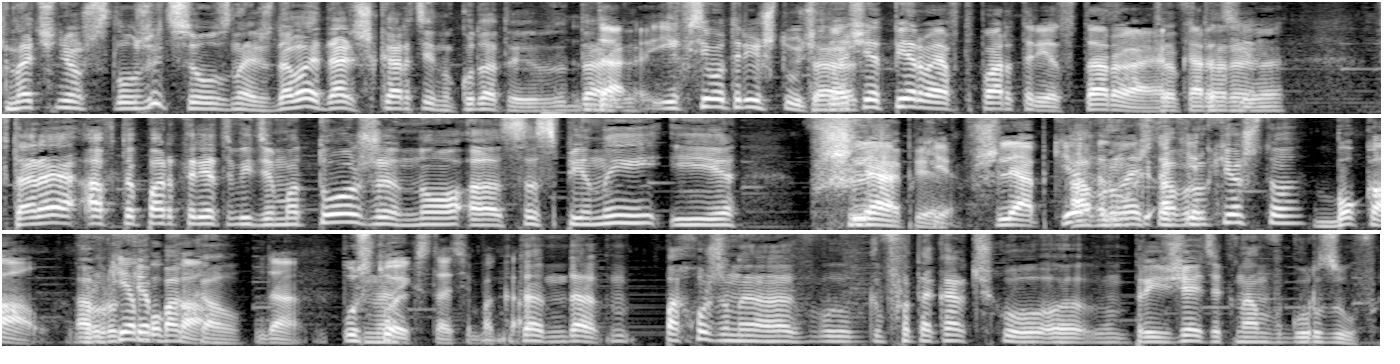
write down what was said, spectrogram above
Начнешь служить, все узнаешь. Давай дальше картину, куда ты? Да, да их всего три штучки. Так. Значит, первый автопортрет, вторая так, картина. Вторая. вторая автопортрет, видимо, тоже, но э, со спины и в шляпе. В шляпке. А в, руке, а в руке что? Бокал. В, а в руке бокал. бокал. Да. Пустой, да. кстати, бокал. Да, да. Похоже на фотокарточку э, «Приезжайте к нам в Гурзуф».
